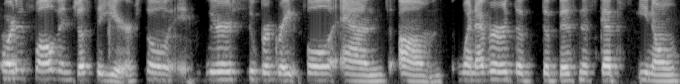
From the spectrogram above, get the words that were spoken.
four to 12 in just a year so it, we're super grateful and um, whenever the, the business gets you know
